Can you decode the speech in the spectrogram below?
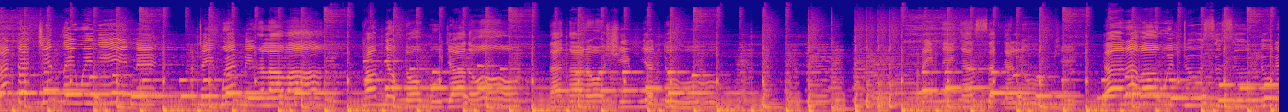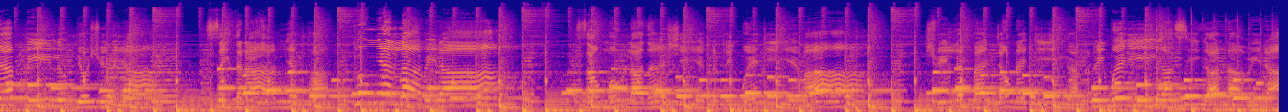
တတ်တချင်းသိမ်ဝင်ကြီးနဲ့အထိန်ပွဲမင်္ဂလာပါထမြောက်တော်မူကြသောတန်ဃာတော်ရှင်မြတ်တို့ပြိနေငန်း စက်ကလို့ဖြင့်ဒါရဘဝိတုစုစုလူရပီလို့ပြောရှင်တရားစိတ်တရာမြတ်သာထုံမြတ်လာပြီတာစောင်းမုံလာတဲ့ရှင်ရဲ့ကထိန်ပွဲကြီးရဲ့ပါရွှေလက်ပံကြောင်းတိုက်ကြီးကကထိန်ပွဲကြီးကစီကားလာပြီတာ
